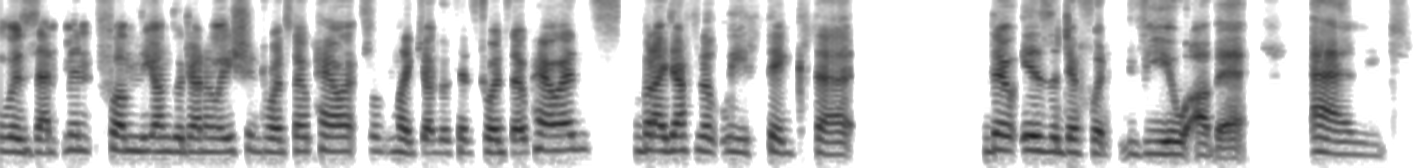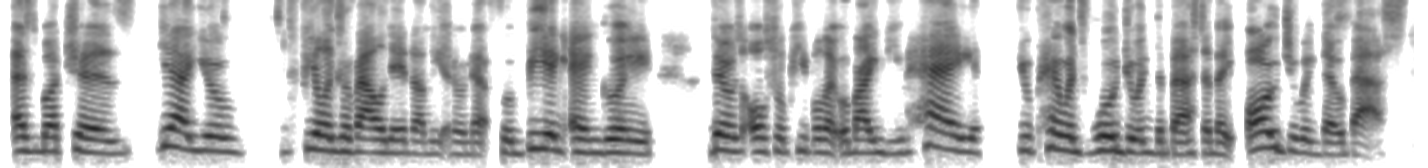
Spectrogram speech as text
resentment from the younger generation towards their parents, from like younger kids towards their parents. But I definitely think that there is a different view of it. And as much as, yeah, your feelings are validated on the internet for being angry there's also people that remind you, hey, your parents were doing the best and they are doing their best.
